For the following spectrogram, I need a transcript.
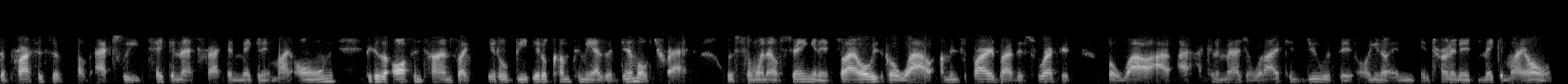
The process of of actually taking that track and making it my own because oftentimes like it'll be it'll come to me as a demo track with someone else singing it. So I always go, wow, I'm inspired by this record but wow, I, I can imagine what I can do with it, or you know, and, and turn it and make it my own.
